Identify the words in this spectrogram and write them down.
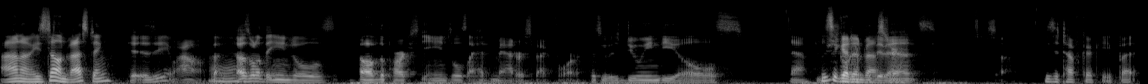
I don't know. He's still investing. Is he? Wow, that, Oh, that was one of the Angels of the Park City Angels I had mad respect for because he was doing deals. Yeah, he's a good showing up at the investor. events. He's a tough cookie, but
